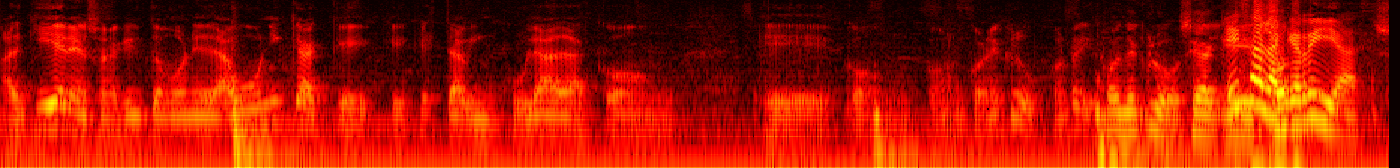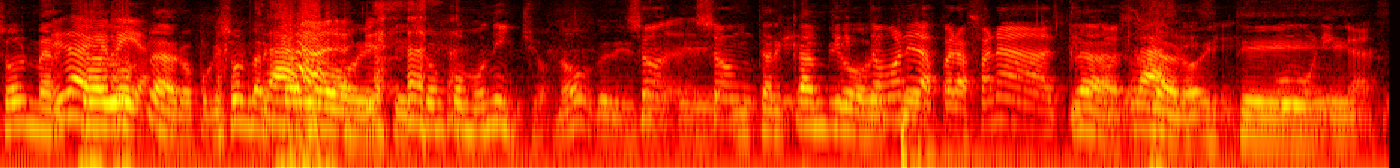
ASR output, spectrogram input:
adquieren, es una criptomoneda única que, que está vinculada con eh, con, con, el club, con River. Con el club, o sea que Esa la querrías. Son mercados, claro, porque son mercados, este, son como nichos, ¿no? De, son, de, intercambios. Criptomonedas este, para fanáticos. Claro, claro, este, únicas. Eh,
